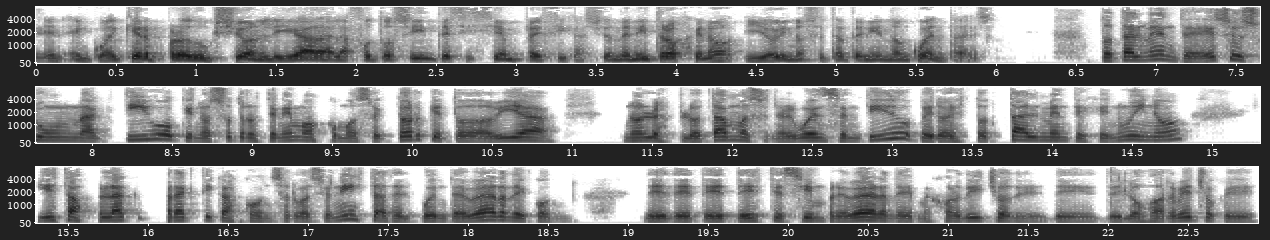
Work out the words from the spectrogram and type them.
en, cualquier producción ligada a la fotosíntesis siempre hay fijación de nitrógeno y hoy no se está teniendo en cuenta eso. Totalmente, eso es un activo que nosotros tenemos como sector que todavía no lo explotamos en el buen sentido, pero es totalmente genuino y estas prácticas conservacionistas del puente verde, con, de, este siempre verde, mejor dicho, de, los barbechos, que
